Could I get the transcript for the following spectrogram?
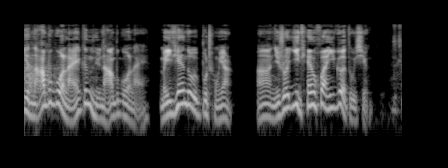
也，拿不过来，根本就拿不过来，每天都不重样。啊，你说一天换一个都行。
